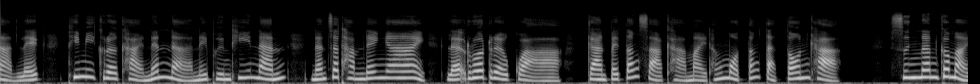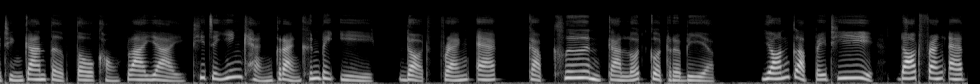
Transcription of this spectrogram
นาดเล็ก ที่มีเครือข่ายแน่นหนาในพื้นที่นั้น นั้นจะทำได้ง่ายและรวดเร็วกว่า การไปตั้งสาขาใหม่ทั้งหมดตั้งแต่ต้นค่ะ ซึ่งนั่นก็หมายถึงการเติบโตของปลาใหญ่ที่จะยิ่งแข็งแกร่งขึ้นไปอีก Dot Frank Act กับคลื่นการลดกฎระเบียบ ย้อนกลับไปที่ Dot Frank Act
